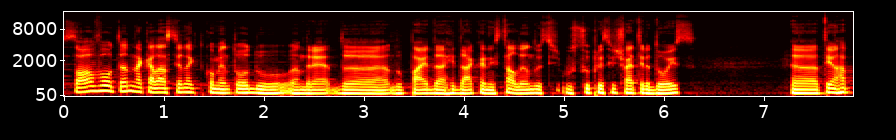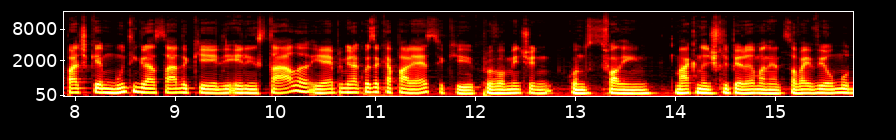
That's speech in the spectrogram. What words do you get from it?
só voltando naquela cena que tu comentou do André, do, do pai da Hidaka instalando o Super Street Fighter 2. Uh, ah, tem uma parte que é muito engraçada que ele, ele instala e aí a primeira coisa que aparece, que provavelmente quando se fala em máquina de fliperama, né? Tu só vai ver uma,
